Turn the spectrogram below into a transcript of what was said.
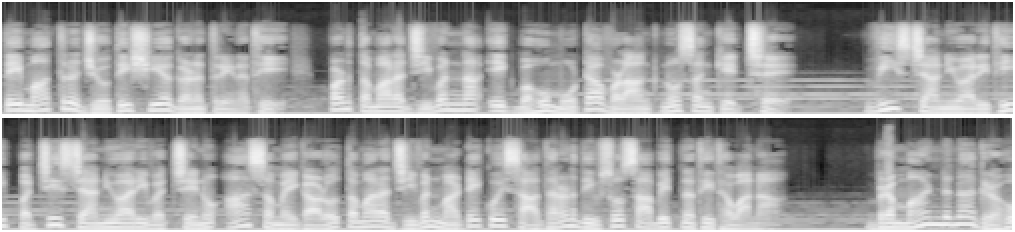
તે માત્ર જ્યોતિષીય ગણતરી નથી, પણ તમારા જીવનના એક બહુ મોટા વળાંકનો સંકેત છે. વીસ જાન્યુઆરીથી પચીસ જાન્યુઆરી વચ્ચેનો આ સમયગાળો તમારા જીવન માટે કોઈ સાધારણ દિવસો સાબિત નથી થવાના. બ્રહ્માંડના ગ્રહો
